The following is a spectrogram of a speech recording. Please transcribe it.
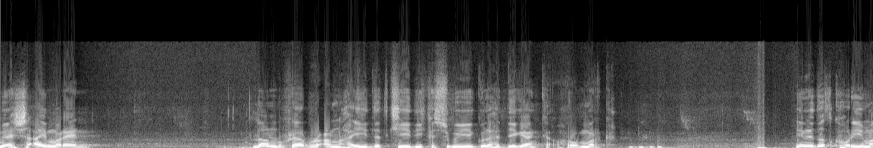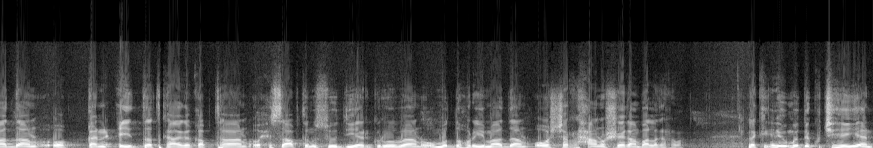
meesha ay mareen haddaanu reer burco nahay iyo dadkeedii ka sugayay golaha deegaanka horumarka. Inay dadka hor yimaadaan oo qanci dadkaaga qabtaan oo xisaabtan u soo diyaargaroobaan oo ummadda hor yimaadaan oo sharaxaan oo sheegaan baa laga rabaa laakiin inay ummadda ku jiheeyaan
